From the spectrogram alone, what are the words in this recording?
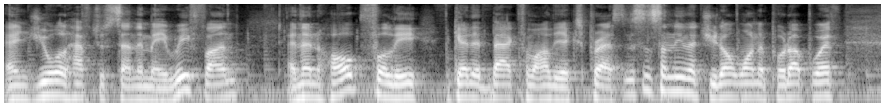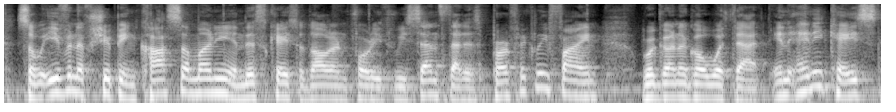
and you will have to send them a refund and then hopefully get it back from AliExpress. This is something that you don't want to put up with. So even if shipping costs some money, in this case $1.43, that is perfectly fine. We're gonna go with that. In any case,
